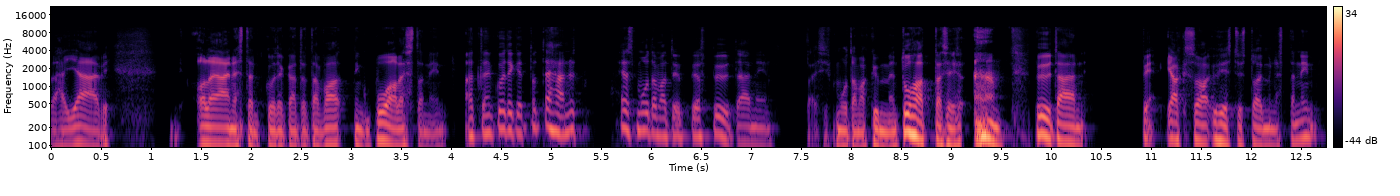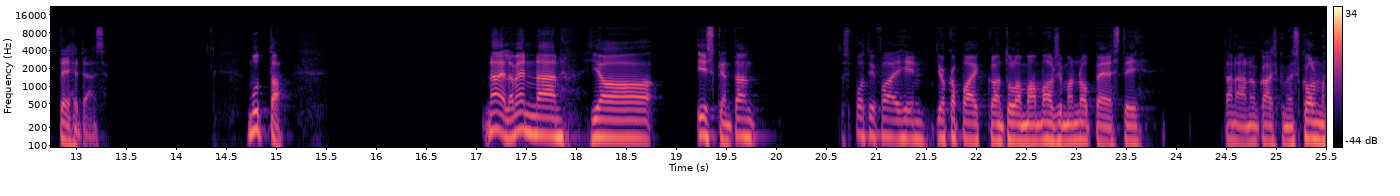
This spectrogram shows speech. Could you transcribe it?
vähän jäävi, ole äänestänyt kuitenkaan tätä va, niin kuin puolesta, niin ajattelin kuitenkin, että no tehdään nyt edes muutama tyyppi, jos pyytää, niin, tai siis muutama kymmen tuhatta siis pyytää jaksoa yhdistystoiminnasta, niin tehdään se. Mutta näillä mennään ja isken tämän Spotifyhin joka paikkaan tulemaan mahdollisimman nopeasti. Tänään on 23.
